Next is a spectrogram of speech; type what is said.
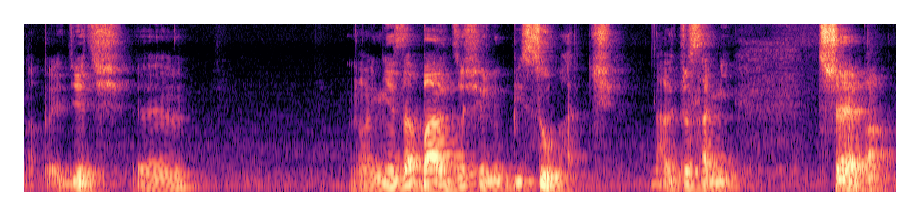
można powiedzieć. E, No, nie za bardzo się lubi słuchać, no, ale czasami trzeba,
